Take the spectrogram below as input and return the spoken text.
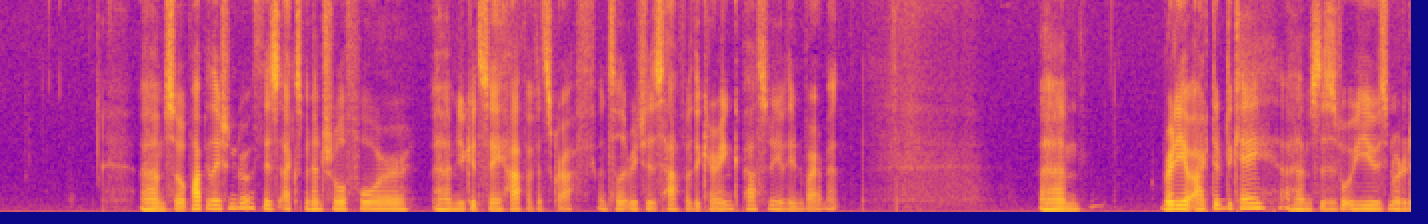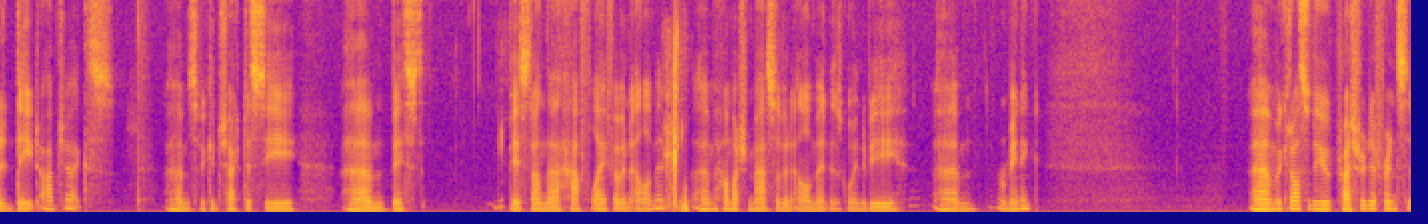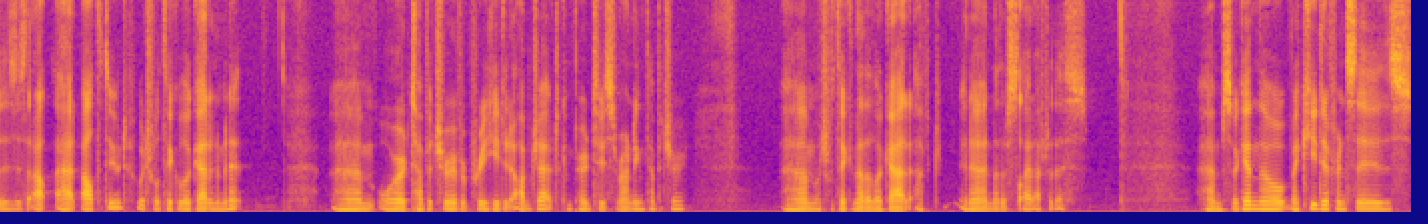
Um, so population growth is exponential for, um, you could say, half of its graph until it reaches half of the carrying capacity of the environment. Um, radioactive decay, um, so this is what we use in order to date objects. Um, so we could check to see, um, based based on the half-life of an element, um, how much mass of an element is going to be um, remaining. Um, we could also do pressure differences at, altitude, which we'll take a look at in a minute, um, or temperature of a preheated object compared to surrounding temperature, um, which we'll take another look at after, in another slide after this. Um, so again, though, my key difference is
